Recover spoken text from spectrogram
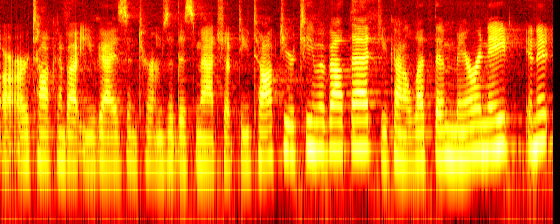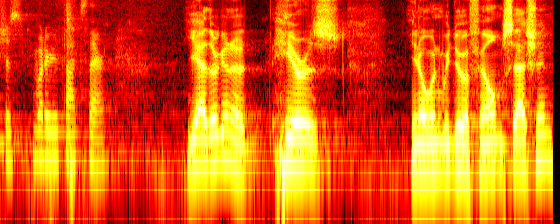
are, are, talking about you guys in terms of this matchup. Do you talk to your team about that? Do you kind of let them marinate in it? Just what are your thoughts there? Yeah, they're going to hear us, you know, when we do a film session,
